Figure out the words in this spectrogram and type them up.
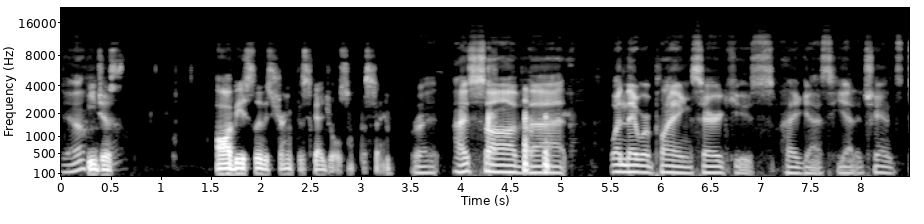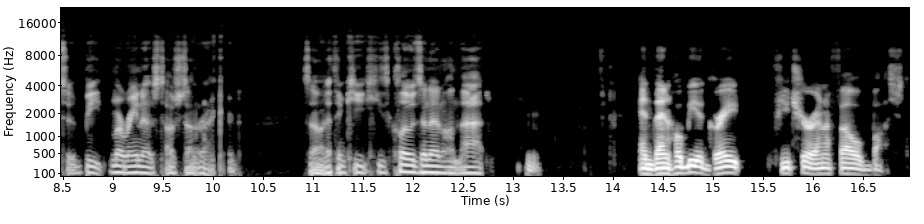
Yeah. He just obviously the strength of schedule is not the same. Right. I saw that when they were playing Syracuse, I guess he had a chance to beat Marino's touchdown record. So I think he, he's closing in on that. and then he'll be a great future NFL bust.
